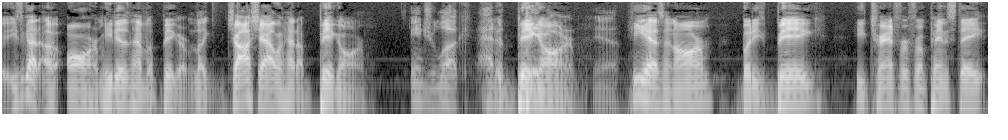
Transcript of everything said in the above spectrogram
he's got an arm. He doesn't have a big arm. Like Josh Allen had a big arm. Andrew Luck had a, big arm. Yeah. He has an arm, but he's big. He transferred from Penn State.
